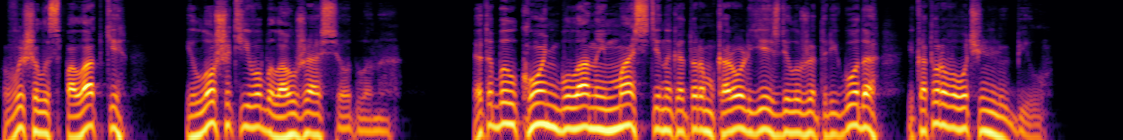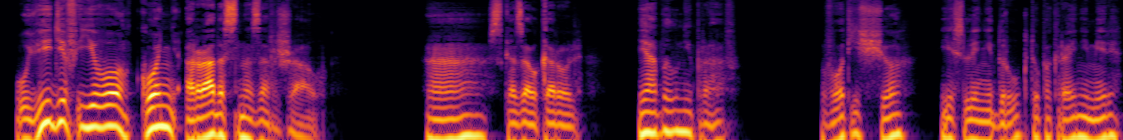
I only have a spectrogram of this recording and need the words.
вышел из палатки, и лошадь его была уже оседлана. Это был конь буланой масти, на котором король ездил уже три года и которого очень любил. Увидев его, конь радостно заржал. «А, — сказал король, — я был неправ. Вот еще если не друг, то, по крайней мере,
